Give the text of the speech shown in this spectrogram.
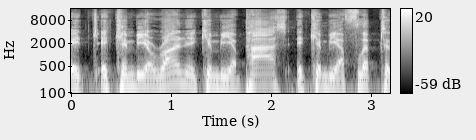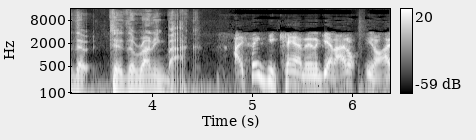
it it can be a run, it can be a pass, it can be a flip to the to the running back. I think you can, and again, I don't, you know, I,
